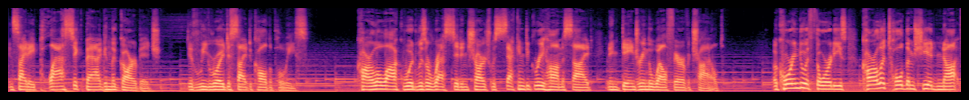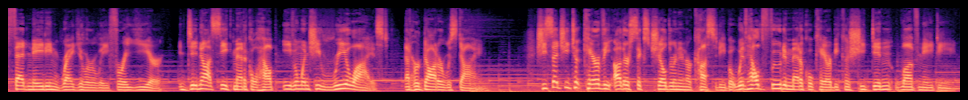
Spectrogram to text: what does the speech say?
inside a plastic bag in the garbage did Leroy decide to call the police. Carla Lockwood was arrested and charged with second degree homicide and endangering the welfare of a child. According to authorities, Carla told them she had not fed Nadine regularly for a year and did not seek medical help even when she realized that her daughter was dying. She said she took care of the other six children in her custody, but withheld food and medical care because she didn't love Nadine.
